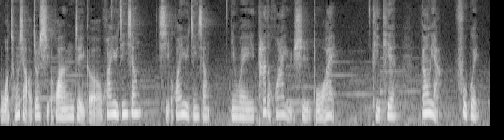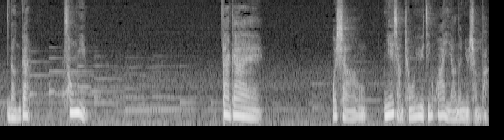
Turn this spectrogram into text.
我从小就喜欢这个花郁金香，喜欢郁金香，因为它的花语是博爱、体贴、高雅、富贵、能干、聪颖。大概，我想你也想成为郁金花一样的女生吧？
